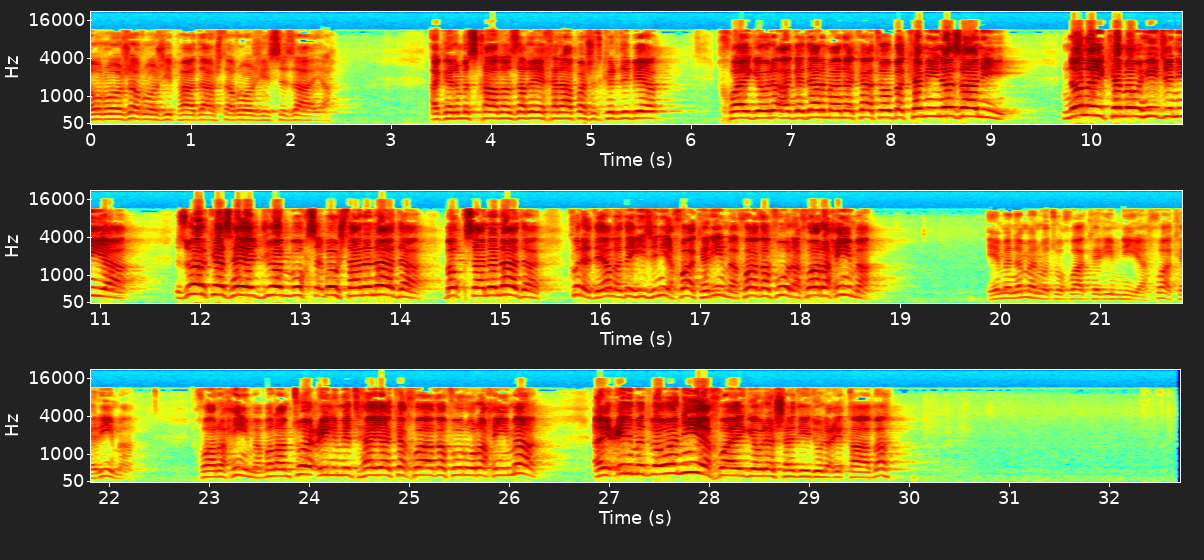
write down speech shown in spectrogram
ئەو ڕۆژە ڕۆژی پاداشتە ڕۆژی سزایە ئەگەر مسخالە زەڕێ خراپەشت کردی بێ خی گەورە ئەگەدارمانەکاتەوە بە کەمی نەزانی نەڵی کەمەو هیچ نییە زۆر کەس هەیە جۆم بۆ قسە بەو شتانە نادا بەو قسانە نادا کورە دێڵە دە هیچ نییە خوا کەریمە خوا غەفورە خوا ڕەحیمە ئێمە نەمانوە تۆ خوا کەریم نییە خوا کەریمە خوا ڕەحیمە بەڵام تۆ عیلمت هەیە کە خوا غەفور و ڕەحیمە ئەی علمت بەوە نییە خوای گەورە شەدید و العقابە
